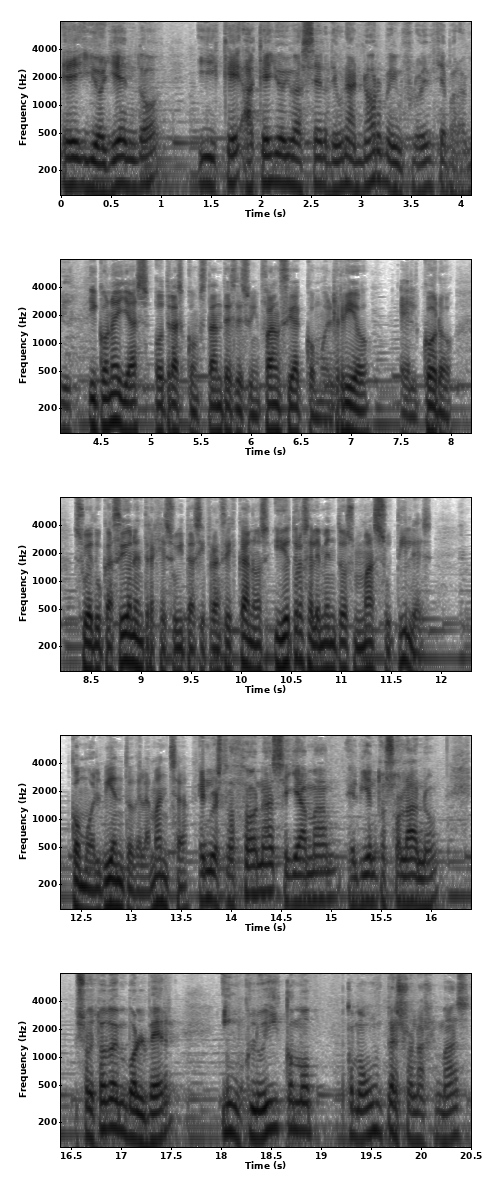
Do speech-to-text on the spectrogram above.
eh, y oyendo y que aquello iba a ser de una enorme influencia para mí. Y con ellas otras constantes de su infancia como el río, el coro, su educación entre jesuitas y franciscanos y otros elementos más sutiles, como el viento de la Mancha. En nuestra zona se llama el viento solano, sobre todo en Volver, incluí como, como un personaje más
